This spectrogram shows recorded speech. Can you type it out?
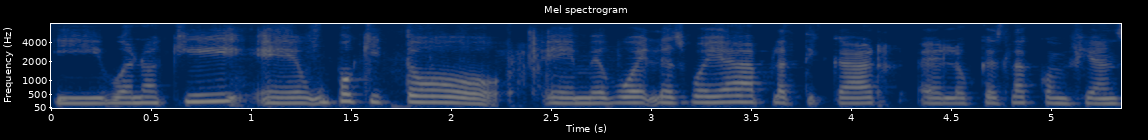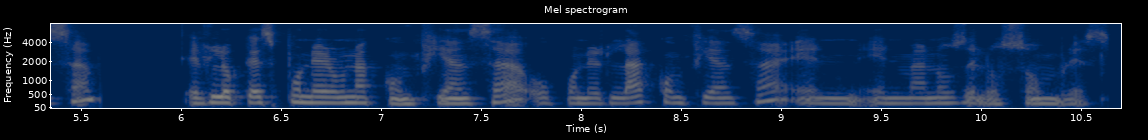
y bueno, aquí eh, un poquito eh, me voy, les voy a platicar eh, lo que es la confianza, es lo que es poner una confianza o poner la confianza en manos de los hombres.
